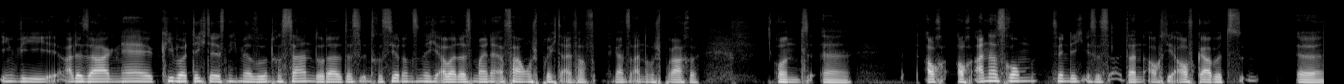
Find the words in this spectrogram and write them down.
irgendwie alle sagen, nee, Keyworddichte ist nicht mehr so interessant oder das interessiert uns nicht, aber das meine Erfahrung spricht einfach eine ganz andere Sprache. Und äh, auch, auch andersrum, finde ich, ist es dann auch die Aufgabe, zu, äh,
